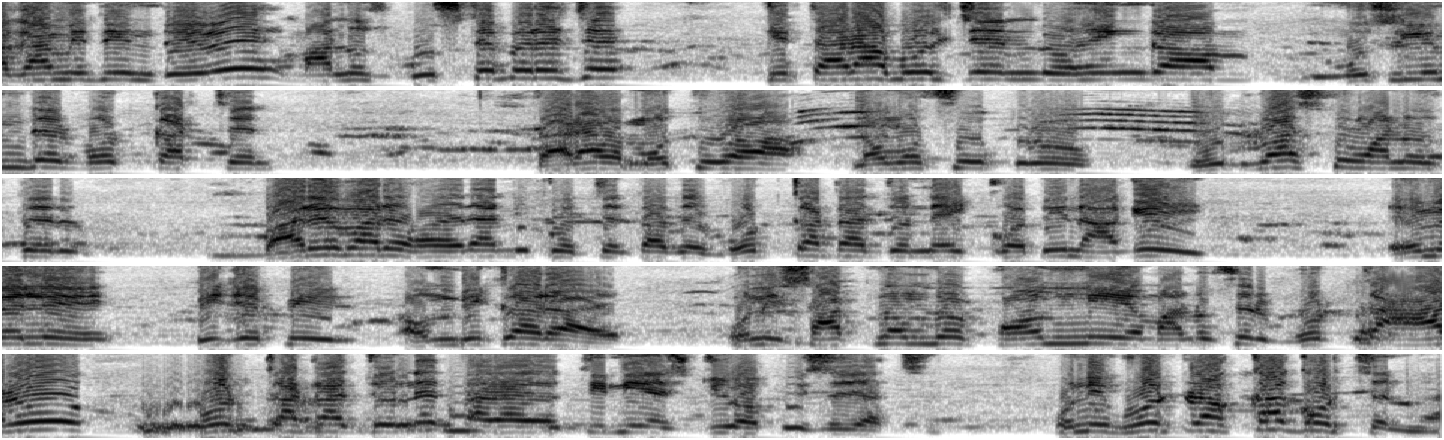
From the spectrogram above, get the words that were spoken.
আগামী দিন দেবে, মানুষ বুঝতে পেরেছে কি তারা বলছেন রোহিঙ্গা মুসলিমদের ভোট কাটছেন। তারা মতুয়া, নমশূদ্র, উদ্বাস্তু মানুষদের বারে বারে হয়রানি করছেন, তাদের ভোট কাটার জন্য এই কদিন আগেই এমএলএ, বিজেপির অম্বিকা রায় উনি সাত নম্বর ফর্ম নিয়ে মানুষের ভোটটা আরও ভোট কাটার জন্য তারা তিনি এসডি অফিসে যাচ্ছেন। উনি ভোট রক্ষা করছেন না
